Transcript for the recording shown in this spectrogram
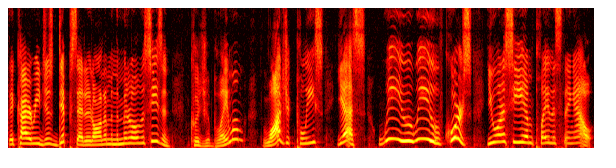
that Kyrie just dipset it on him in the middle of the season. Could you blame him? Logic police, yes. Wee wee, of course. You want to see him play this thing out.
